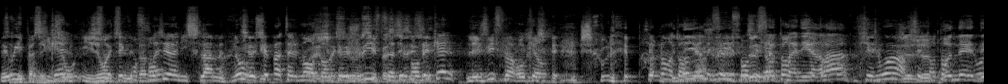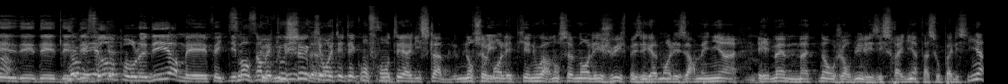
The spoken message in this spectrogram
Mais oui, parce qu'ils ont, ils ont été confrontés à l'islam. Non, c'est pas tellement en tant que juifs, ça dépend desquels. Les juifs marocains. Je voulais pas, pas en tant que de cette manière-là. Je, prenais des, des, des, exemples pour le dire, mais effectivement. Non, mais tous ceux qui ont été confrontés à l'islam, non seulement les pieds noirs, non seulement les juifs, mais également les Arméniens mm. et même maintenant aujourd'hui les Israéliens face aux Palestiniens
